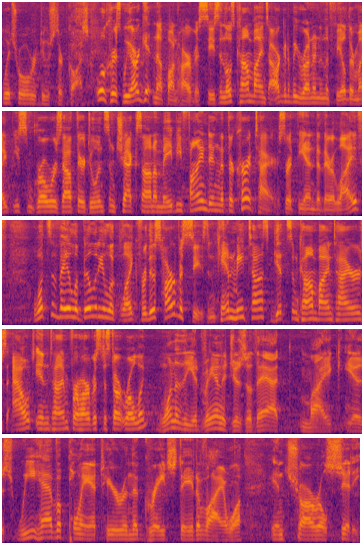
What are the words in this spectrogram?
which will reduce their cost. Well, Chris, we are getting up on harvest season. Those combines are going to be running in the field. There might be some growers out there doing some checks on them, maybe finding that their current tires are at the end of their life. What's availability look like for this harvest season? Can Mitas get some combine tires out in time for harvest to start rolling? One of the advantages of that, Mike, is we have a plant here in the great state of Iowa in Charles City.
